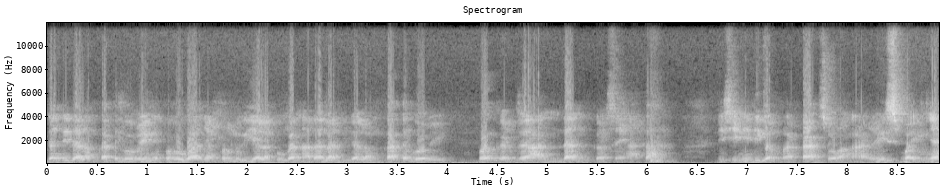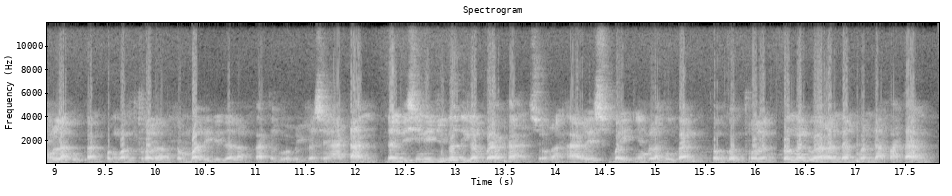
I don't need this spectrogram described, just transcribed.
dan di dalam kategori ini perubahan yang perlu ia lakukan adalah di dalam kategori pekerjaan dan kesehatan. Di sini digambarkan seorang Aris baiknya melakukan pengontrolan kembali di dalam kategori kesehatan, dan di sini juga digambarkan seorang Aris baiknya melakukan pengontrolan pengeluaran dan pendapatan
